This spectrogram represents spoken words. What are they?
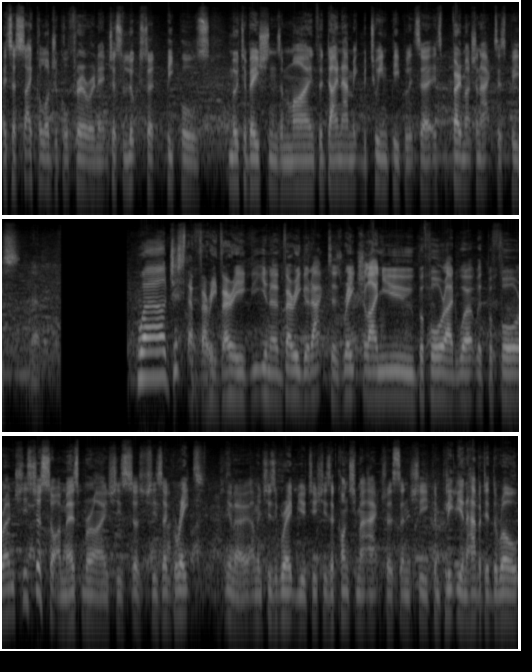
it's a psychological thriller, and it just looks at people's motivations and minds, the dynamic between people. It's a, it's very much an actor's piece. Yeah. Well, just a very, very, you know, very good actors. Rachel, I knew before I'd worked with before, and she's just sort of mesmerized. She's just, she's a great, you know, I mean, she's a great beauty. She's a consummate actress, and she completely inhabited the role.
